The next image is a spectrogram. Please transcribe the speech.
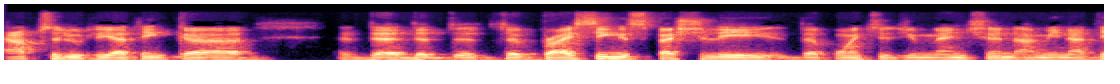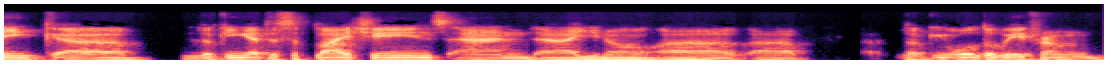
absolutely. I think uh, the, the, the pricing, especially the points that you mentioned. I mean, I think uh, looking at the supply chains and uh, you know looking all the way from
